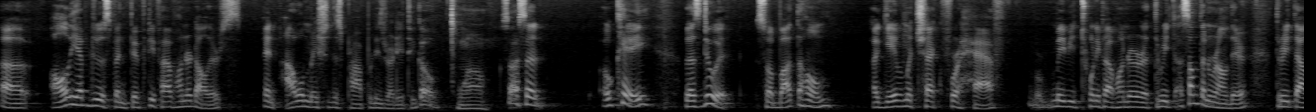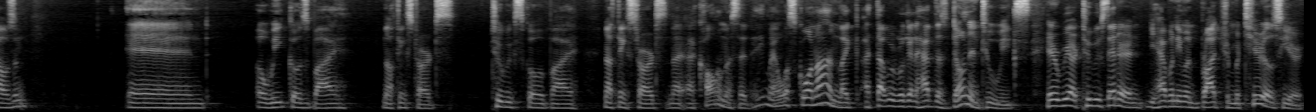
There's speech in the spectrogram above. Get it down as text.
Uh, all you have to do is spend $5,500, and I will make sure this property is ready to go. Wow. So I said, okay, let's do it. So I bought the home. I gave him a check for half, or maybe 2500 or 3 something around there, 3000 And a week goes by, nothing starts. Two weeks go by, nothing starts. And I, I call him, I said, hey man, what's going on? Like, I thought we were gonna have this done in two weeks. Here we are two weeks later, and you haven't even brought your materials here.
